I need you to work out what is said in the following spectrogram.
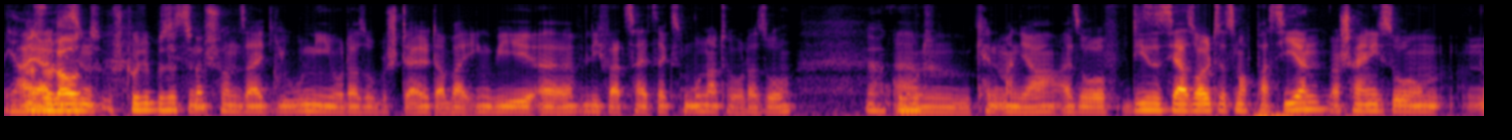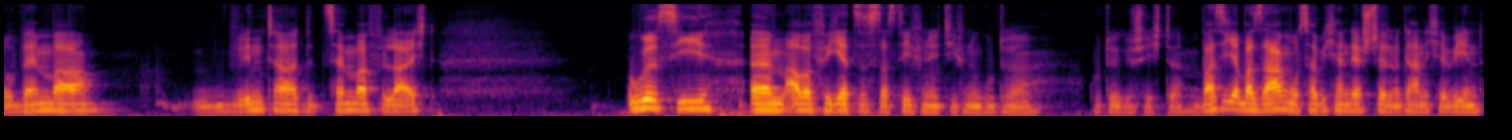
Ja, also ja, laut sind, Studiobesitzer? Die sind schon seit Juni oder so bestellt, aber irgendwie äh, Lieferzeit sechs Monate oder so. Ja, gut. Ähm, kennt man ja. Also dieses Jahr sollte es noch passieren. Wahrscheinlich so November, Winter, Dezember vielleicht. We'll see. Ähm, aber für jetzt ist das definitiv eine gute, gute Geschichte. Was ich aber sagen muss, habe ich an der Stelle gar nicht erwähnt,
